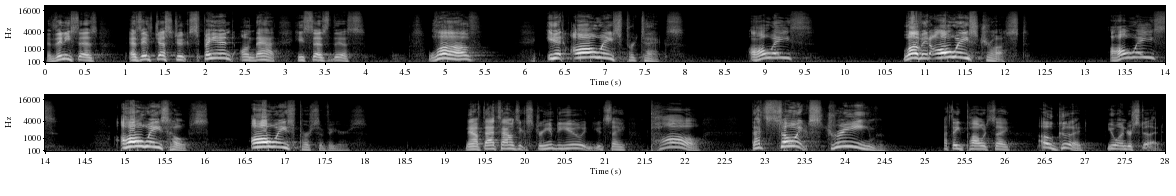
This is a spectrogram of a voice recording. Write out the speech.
And then he says, as if just to expand on that, he says this Love, it always protects Always. Love it always trust. Always. Always hopes. Always perseveres. Now, if that sounds extreme to you, and you'd say, Paul, that's so extreme. I think Paul would say, Oh, good, you understood.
